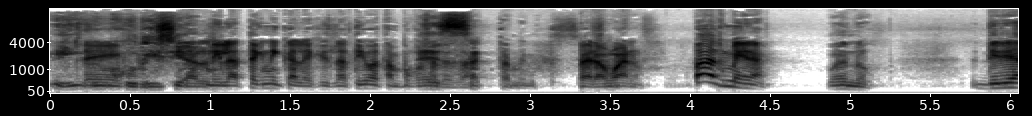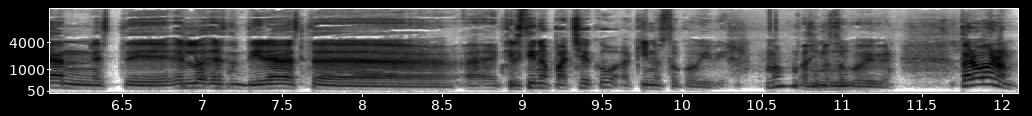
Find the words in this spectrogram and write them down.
y sí, judicial. Ni la técnica legislativa tampoco se Exactamente. Les da. Pero bueno, pues mira. Bueno. Dirían, este, diría esta uh, Cristina Pacheco, aquí nos tocó vivir, ¿no? Así uh -huh. nos tocó vivir. Pero bueno,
